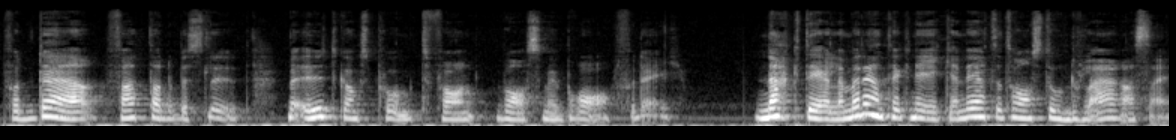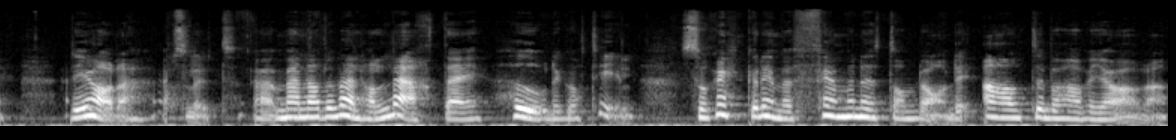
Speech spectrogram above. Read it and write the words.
För där fattar du beslut med utgångspunkt från vad som är bra för dig. Nackdelen med den tekniken är att det tar en stund att lära sig. Det gör det, absolut. Eh, men när du väl har lärt dig hur det går till så räcker det med fem minuter om dagen. Det är allt du behöver göra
